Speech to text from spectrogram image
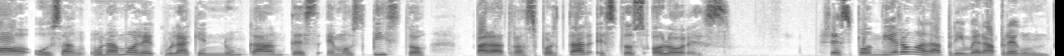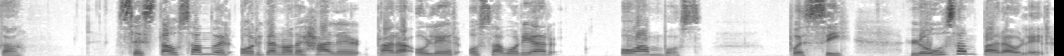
o usan una molécula que nunca antes hemos visto para transportar estos olores. Respondieron a la primera pregunta, ¿Se está usando el órgano de Haller para oler o saborear o ambos? Pues sí, lo usan para oler.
